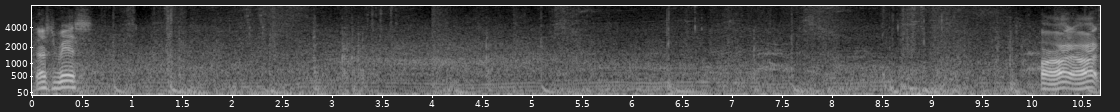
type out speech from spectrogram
That's a miss. Alright, alright.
